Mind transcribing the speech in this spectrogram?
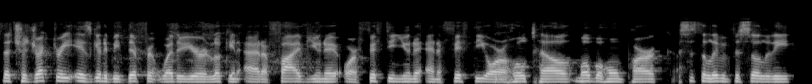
the trajectory is going to be different whether you're looking at a five unit or a 15 unit and a 50 or a hotel, mobile home park, assisted living facility.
